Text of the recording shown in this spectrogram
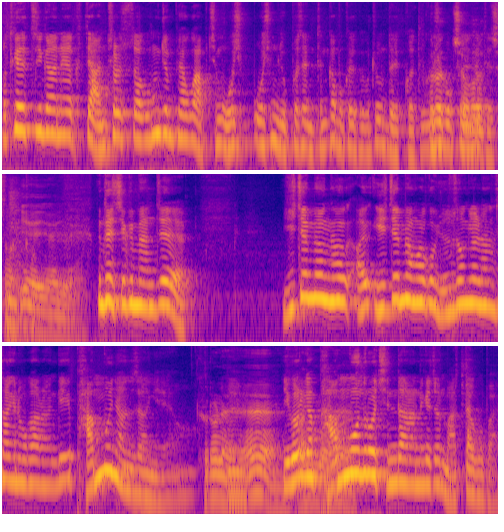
어떻게 됐든 간에 그때 안철수하고 홍준표하고 합치면 50, 56%인가 뭐 그 정도 됐거든요. 그렇죠, 55% 그렇죠. 됐으니까. 예, 예, 예. 근데 지금 현재 이재명 아, 이재명하고 윤석열 현상이라고 하는 게 반문 현상이에요. 그러네. 이걸 그냥 맞네. 반문으로 진단하는 게 저는 맞다고 봐요.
